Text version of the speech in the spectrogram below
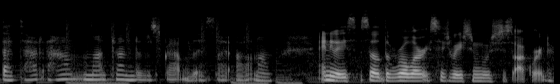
that's how, how I'm not trying to describe this. I, I don't know. Anyways, so the roller situation was just awkward.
